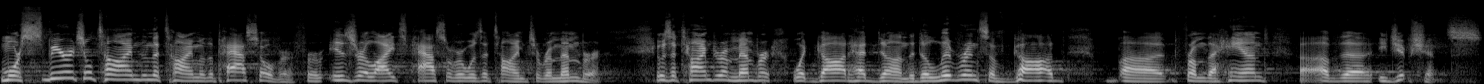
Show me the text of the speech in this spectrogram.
more spiritual time than the time of the Passover. For Israelites, Passover was a time to remember. It was a time to remember what God had done, the deliverance of God uh, from the hand uh, of the Egyptians.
